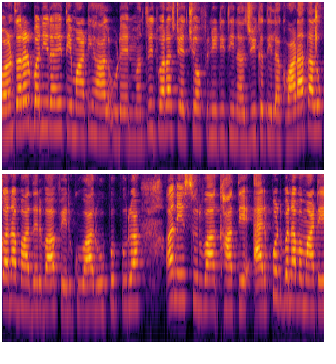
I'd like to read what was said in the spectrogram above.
પણ સરળ બની રહે તે માટે હાલ ઉડ્ડયન મંત્રી દ્વારા સ્ટેચ્યુ ઓફ યુનિટીથી નજીક તિલકવાડા તાલુકાના ભાદરવા, ફેરકુવા, રૂપપુરા અને સુરવા ખાતે એરપોર્ટ બનાવવા માટે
